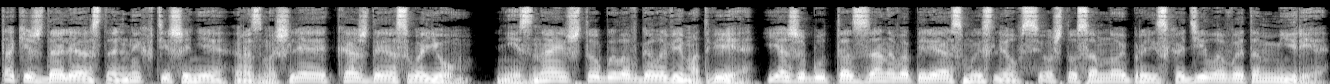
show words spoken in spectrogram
Так и ждали остальных в тишине, размышляя каждый о своем. Не знаю, что было в голове Матвея, я же будто заново переосмыслил все, что со мной происходило в этом мире.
